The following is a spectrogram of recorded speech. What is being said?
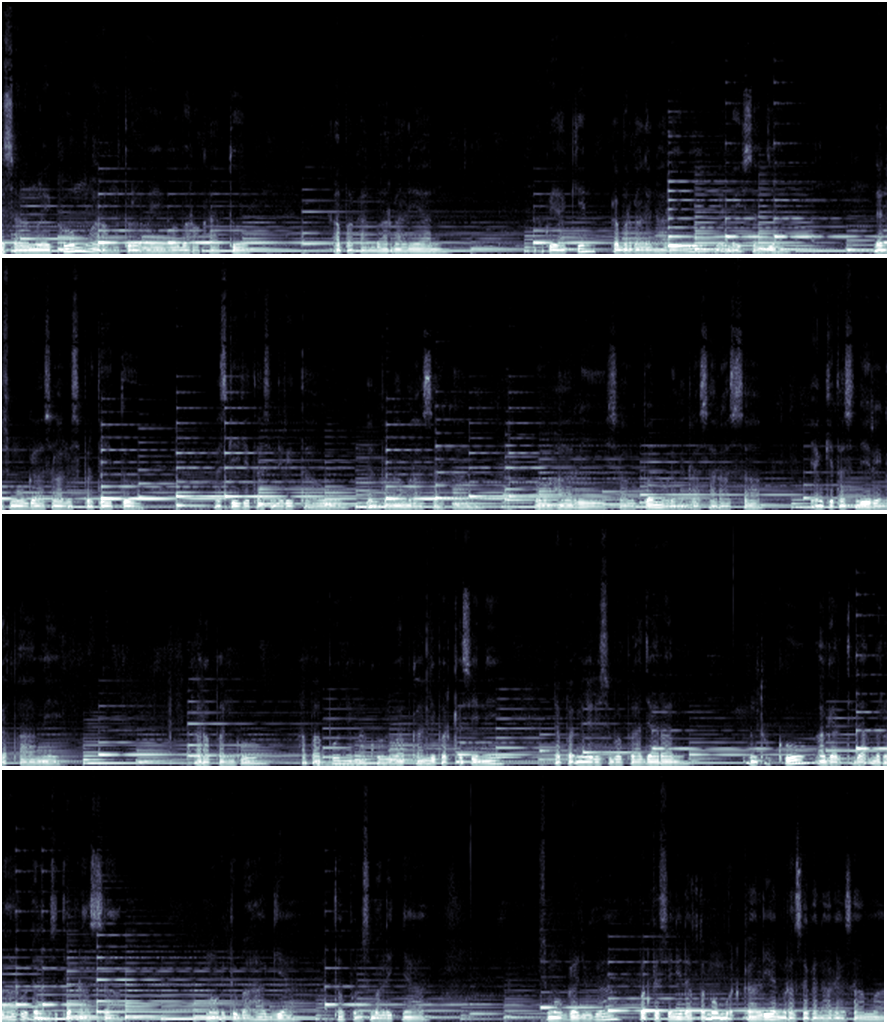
Assalamualaikum warahmatullahi wabarakatuh. Apa kabar kalian? Aku yakin kabar kalian hari ini baik-baik saja, dan semoga selalu seperti itu. Meski kita sendiri tahu dan pernah merasakan bahwa hari selalu penuh dengan rasa-rasa yang kita sendiri nggak pahami. Harapanku, apa pun luapkan di podcast ini dapat menjadi sebuah pelajaran untukku agar tidak berlarut dalam setiap rasa, mau itu bahagia ataupun sebaliknya. Semoga juga podcast ini dapat membuat kalian merasakan hal yang sama.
